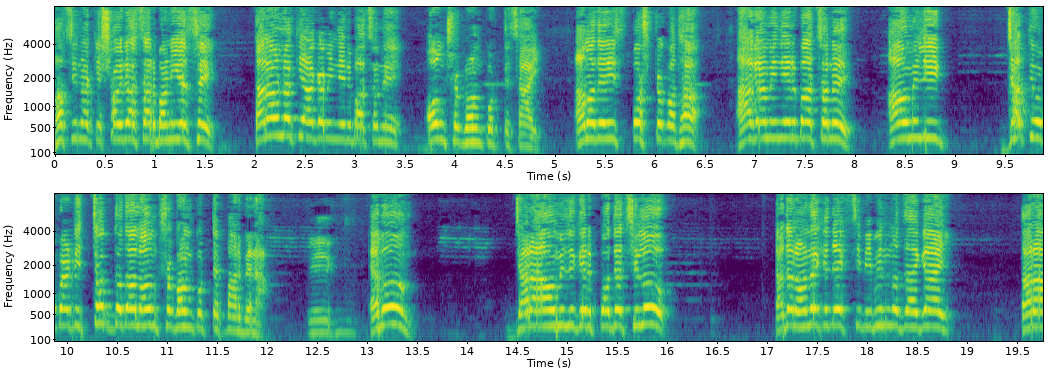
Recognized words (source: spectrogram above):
হাসিনাকে স্বৈরাচার বানিয়েছে, তারাও নাকি আগামী নির্বাচনে অংশগ্রহণ করতে চায়। আমাদের স্পষ্ট কথা আগামী নির্বাচনে আওয়ামী লীগ জাতীয় পার্টির চোদ্দ দল অংশগ্রহণ করতে পারবে না। এবং যারা আওয়ামী লীগের পদে ছিল তাদের অনেকে দেখছি বিভিন্ন জায়গায় তারা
